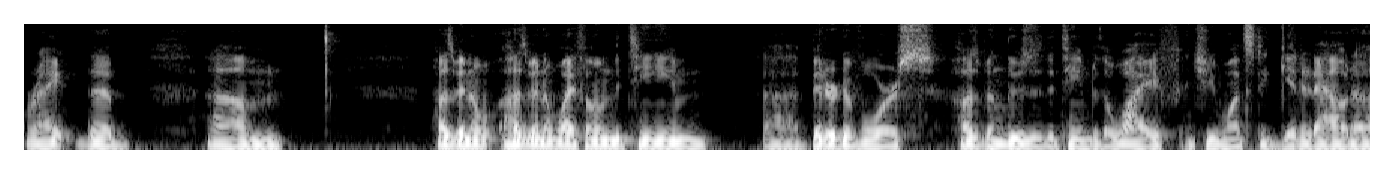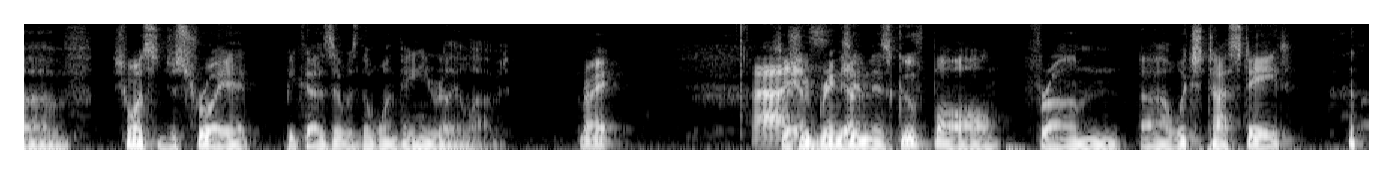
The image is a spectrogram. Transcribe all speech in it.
right? The um, husband husband and wife own the team. Uh, bitter divorce. Husband loses the team to the wife, and she wants to get it out of. She wants to destroy it because it was the one thing he really loved, right? Ah, so she brings Yep. in this goofball from uh, Wichita State,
